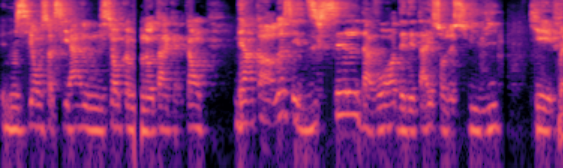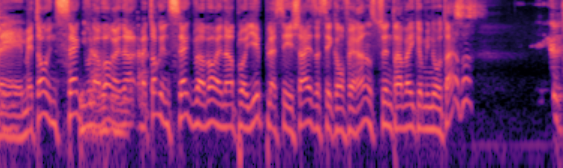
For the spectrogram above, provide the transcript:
une mission sociale, une mission communautaire quelconque. Mais encore là, c'est difficile d'avoir des détails sur le suivi qui est fait. Mais mettons une secte voulait avoir un mettons qu'une secte veut avoir un employé pour placer les chaises à ses conférences, c'est un travail communautaire ça? Écoute,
